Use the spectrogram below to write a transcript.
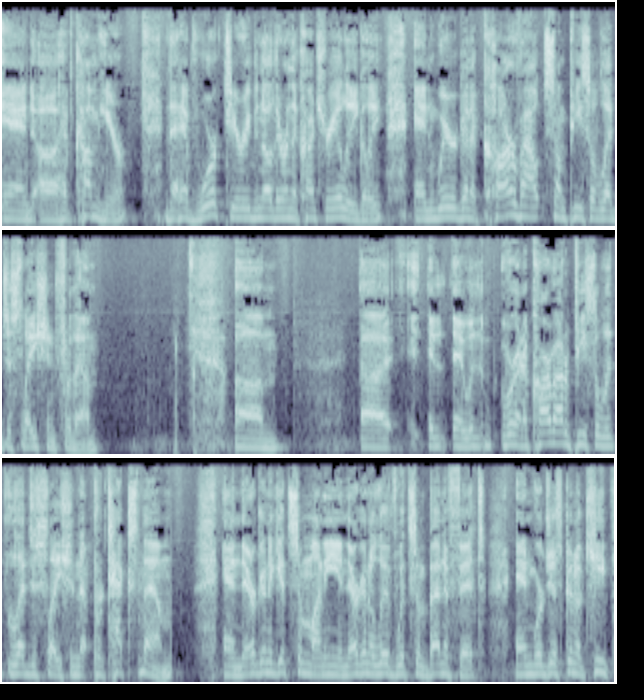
and uh, have come here that have worked here even though they're in the country illegally and we're going to carve out some piece of legislation for them um, uh, it, it we're going to carve out a piece of legislation that protects them, and they're going to get some money, and they're going to live with some benefit, and we're just going to keep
